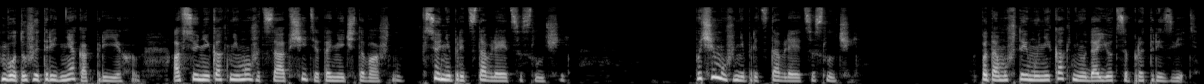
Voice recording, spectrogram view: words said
Вот уже три дня как приехал, а все никак не может сообщить это нечто важное. Все не представляется случай. Почему же не представляется случай? Потому что ему никак не удается протрезветь.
